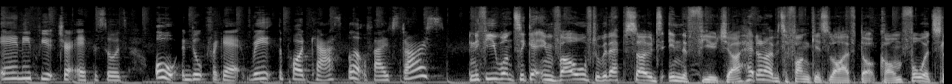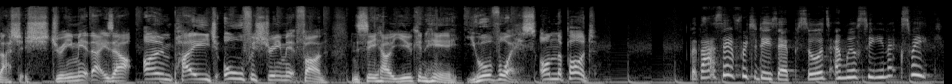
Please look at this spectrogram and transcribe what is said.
any future episodes? Oh, and don't forget, rate the podcast a little five stars. And if you want to get involved with episodes in the future, head on over to funkidslive.com forward slash stream it. That is our own page, all for Stream It Fun, and see how you can hear your voice on the pod. But that's it for today's episode, and we'll see you next week.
